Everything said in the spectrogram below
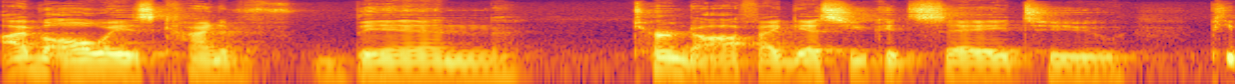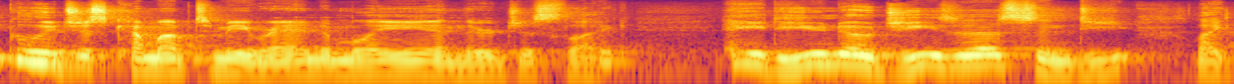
I've always kind of been turned off, I guess you could say, to people who just come up to me randomly and they're just like, "Hey, do you know Jesus?" and do you like,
